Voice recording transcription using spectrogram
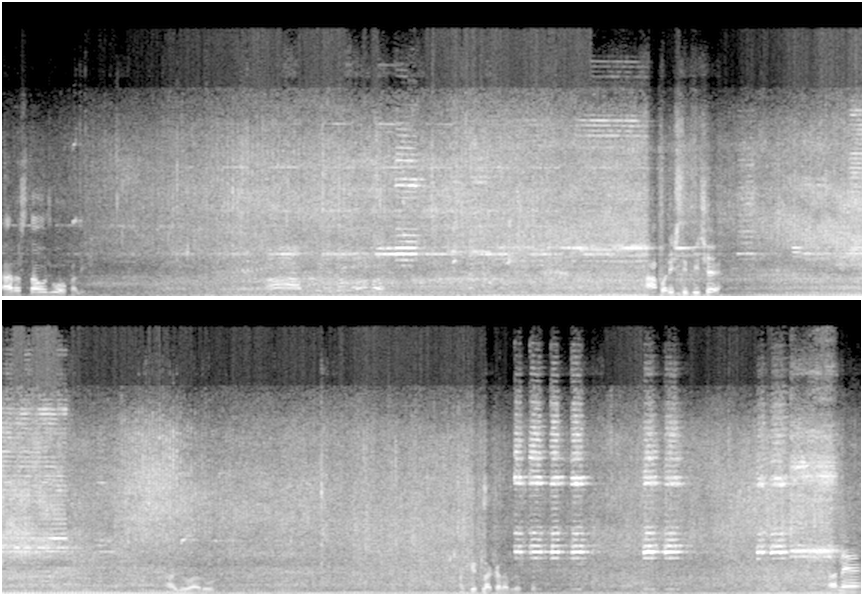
આ રસ્તાઓ જુઓ ખાલી. આ પરિસ્થિતિ છે. આ જો આ રોડ. આ કેટલા ખરાબ રસ્તા. અને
